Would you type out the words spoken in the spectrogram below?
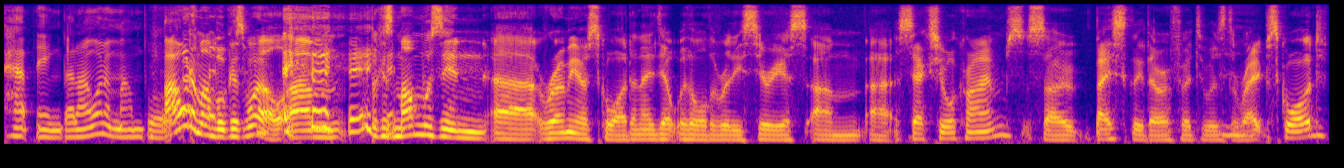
happening, but I want a Mum book. I want a mum book as well um, because mum was in uh, Romeo Squad and they dealt with all the really serious um, uh, sexual crimes. So basically, they're referred to as the rape squad,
